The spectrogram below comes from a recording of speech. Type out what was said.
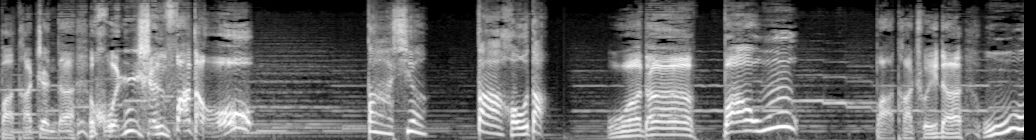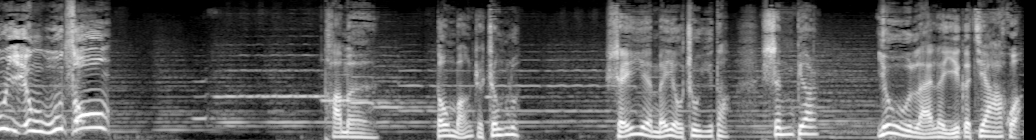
把他震得浑身发抖。”大象大吼道：“我的巴乌，把他吹得无影无踪。”他们都忙着争论，谁也没有注意到身边又来了一个家伙。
